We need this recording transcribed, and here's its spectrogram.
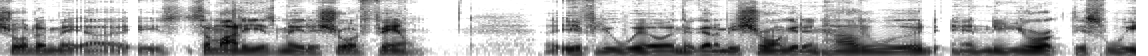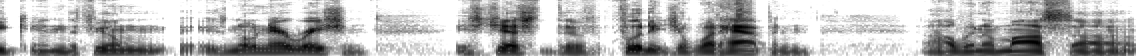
sort of made, somebody has made a short film, if you will, and they're going to be showing it in Hollywood and New York this week. And the film is no narration; it's just the footage of what happened. Uh, when Hamas uh,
